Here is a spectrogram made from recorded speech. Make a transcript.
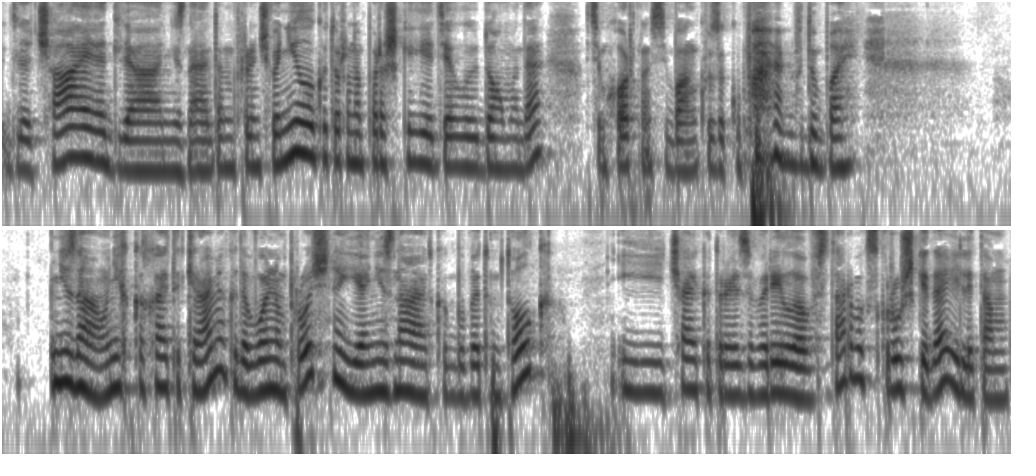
для чая, для, не знаю, там French Vanilla, которую на порошке я делаю дома, да, в Tim Hortons е банку закупаю в Дубай. Не знаю, у них какая-то керамика довольно прочная, и они знают как бы в этом толк, и чай, который я заварила в Starbucks кружке, да, или там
